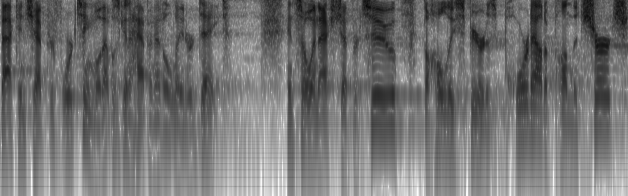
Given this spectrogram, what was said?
back in chapter 14. Well, that was going to happen at a later date. And so in Acts chapter 2, the Holy Spirit is poured out upon the church.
